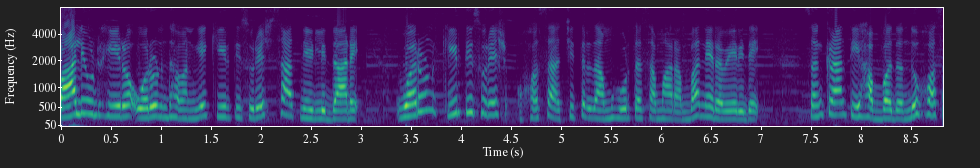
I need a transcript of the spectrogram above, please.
ಬಾಲಿವುಡ್ ಹೀರೋ ವರುಣ್ ಧವನ್ಗೆ ಕೀರ್ತಿ ಸುರೇಶ್ ಸಾಥ್ ನೀಡಲಿದ್ದಾರೆ. ವರುಣ್, ಕೀರ್ತಿ ಸುರೇಶ್ ಹೊಸ ಚಿತ್ರದ ಮುಹೂರ್ತ ಸಮಾರಂಭ ನೆರವೇರಿದೆ. ಸಂಕ್ರಾಂತಿ ಹಬ್ಬದಂದು ಹೊಸ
